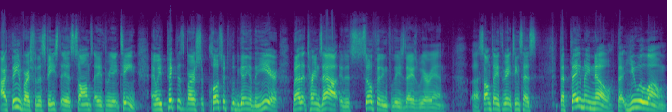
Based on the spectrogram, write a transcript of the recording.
Our theme verse for this feast is Psalms 83:18, and we picked this verse closer to the beginning of the year, but as it turns out, it is so fitting for these days we are in. Uh, Psalms 83:18 says, that they may know that you alone,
